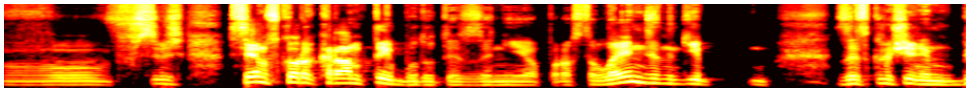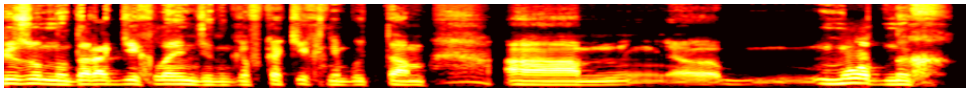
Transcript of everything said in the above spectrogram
всем скоро кранты будут из-за нее. Просто лендинги, за исключением безумно дорогих лендингов, каких-нибудь там а, модных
